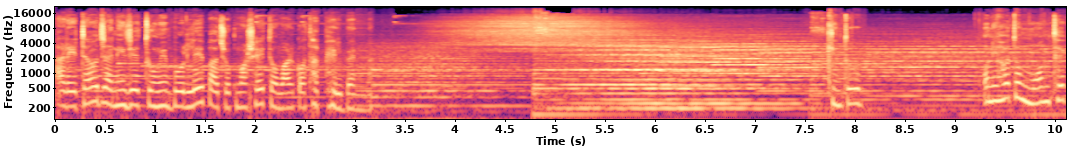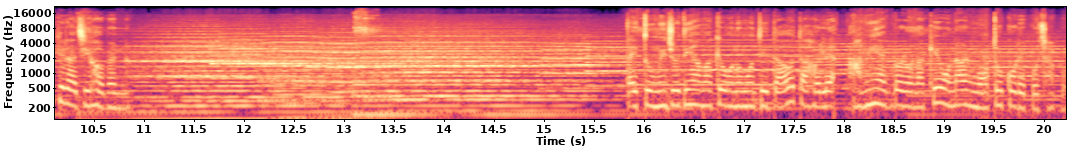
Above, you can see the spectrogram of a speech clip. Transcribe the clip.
আর এটাও জানি যে তুমি বললে পাচক মশাই তোমার কথা ফেলবেন না। কিন্তু উনি হয়তো মন থেকে রাজি হবেন না। তাই তুমি যদি আমাকে অনুমতি দাও, তাহলে আমি একবার ওনাকে ওনার মতো করে বোঝাবো।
